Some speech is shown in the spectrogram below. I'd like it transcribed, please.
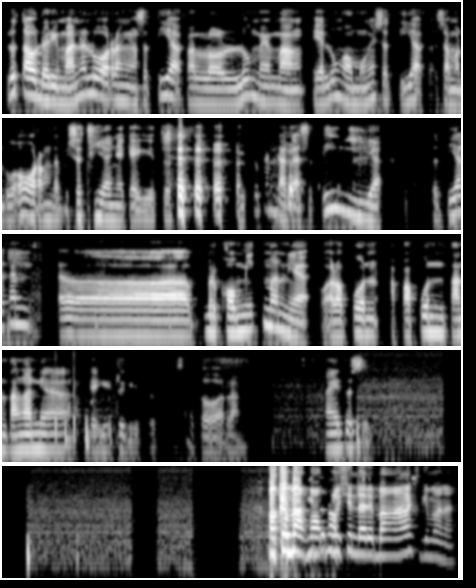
Lu tahu dari mana lu orang yang setia? Kalau lu memang ya lu ngomongnya setia sama dua orang tapi setianya kayak gitu. Itu kan gak setia. Setia kan uh, berkomitmen ya walaupun apa pun tantangannya kayak gitu gitu satu orang. Nah itu sih Oke bang, Gitu, conclusion dari bang Alex gimana?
